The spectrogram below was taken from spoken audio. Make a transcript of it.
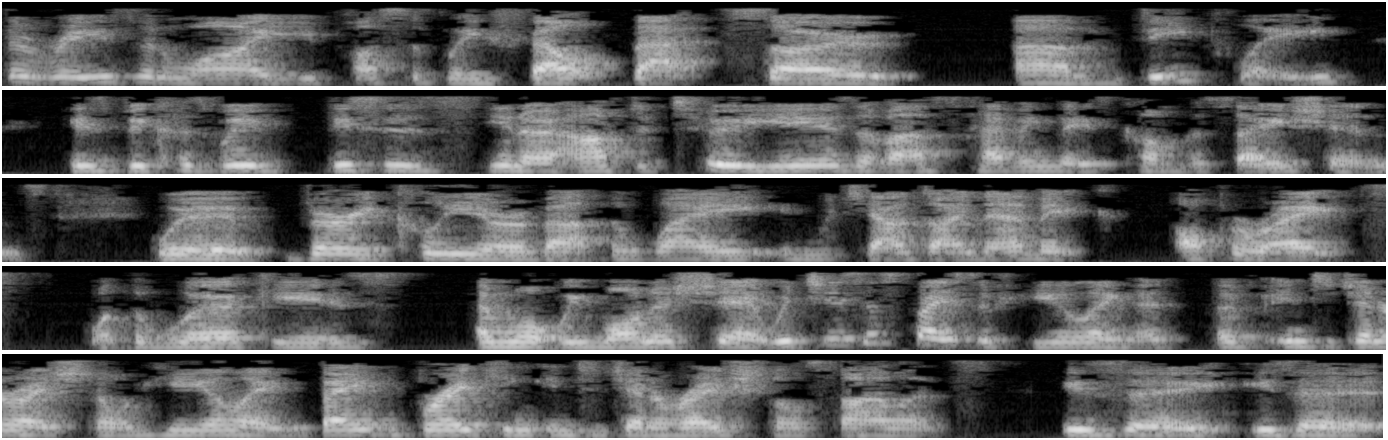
the reason why you possibly felt that so, um, deeply is because we this is, you know, after two years of us having these conversations, we're very clear about the way in which our dynamic operates, what the work is, and what we want to share, which is a space of healing, of intergenerational healing. Breaking intergenerational silence is a, is a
